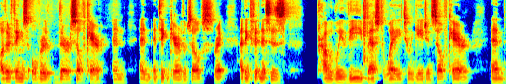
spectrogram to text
other things over their self care and and and taking care of themselves right? I think fitness is probably the best way to engage in self-care and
